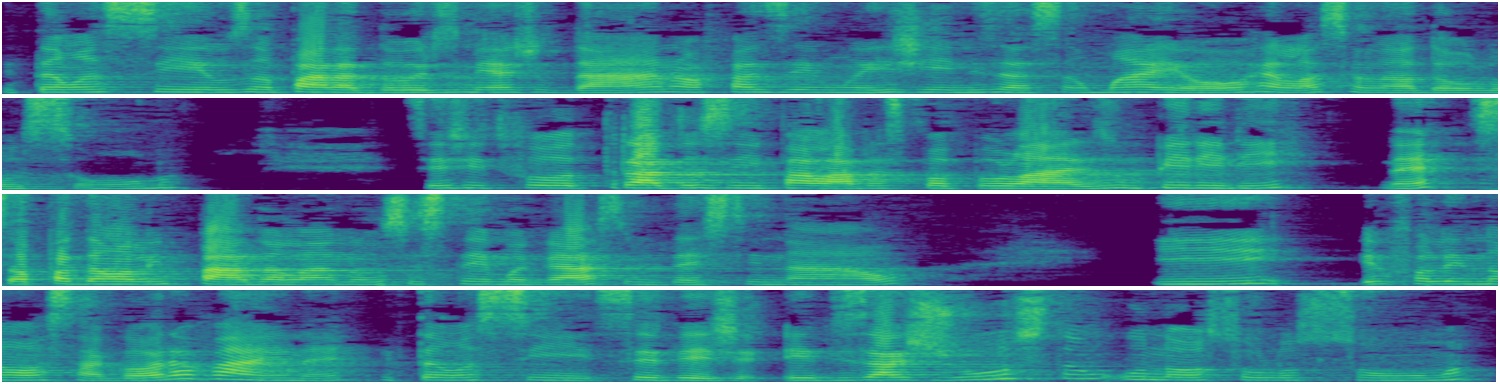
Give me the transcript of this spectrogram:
Então, assim, os amparadores me ajudaram a fazer uma higienização maior relacionada ao lossoma. Se a gente for traduzir em palavras populares, um piriri, né? Só para dar uma limpada lá no sistema gastrointestinal. E eu falei, nossa, agora vai, né? Então, assim, você veja, eles ajustam o nosso holossoma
